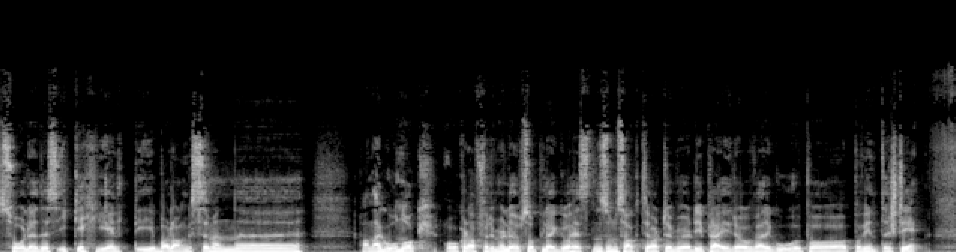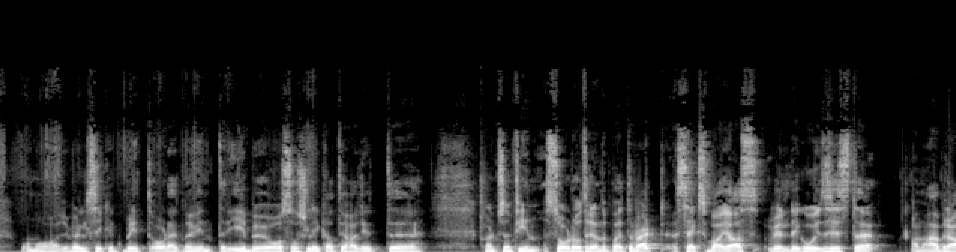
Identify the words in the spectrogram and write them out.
således ikke helt i balanse, men uh, han er god nok og klaffer med løpsopplegget, og hestene som sagt til Arthur Bør de pleier å være gode på, på vinterstid. Og nå har det vel sikkert blitt ålreit med vinter i Bø også, slik at de har gitt kanskje en fin såle å trene på etter hvert. Seks Bajas, veldig god i det siste. Han er bra.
